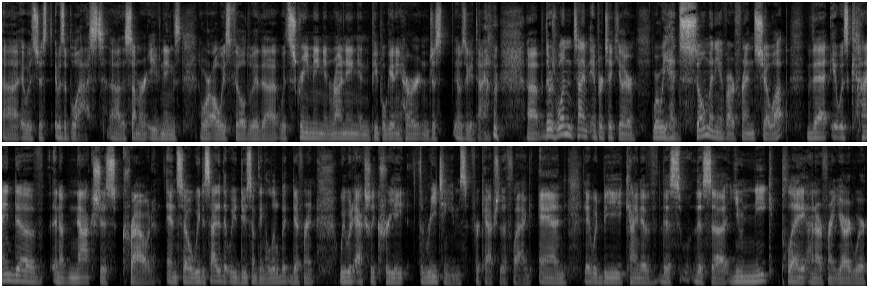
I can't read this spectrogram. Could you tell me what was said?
Uh, it was just it was a blast. Uh, the summer evenings were always filled with uh, with screaming and running and people getting hurt, and just it was a good time. Uh, but there was one time in particular where we had so many of our friends show up that that it was kind of an obnoxious crowd. And so we decided that we'd do something a little bit different. We would actually create three teams for Capture the Flag. And it would be kind of this, this uh, unique play on our front yard where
